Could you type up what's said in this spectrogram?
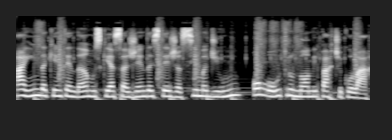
ainda que entendamos que essa agenda esteja acima de um ou outro nome particular.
